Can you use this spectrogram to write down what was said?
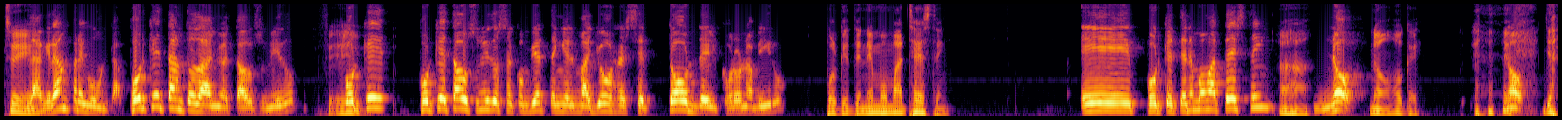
Sí. La gran pregunta, ¿por qué tanto daño a Estados Unidos? ¿Por qué, ¿Por qué Estados Unidos se convierte en el mayor receptor del coronavirus? Porque tenemos más testing. Eh, porque tenemos más testing. Ajá. No. No, ok. No. ya,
